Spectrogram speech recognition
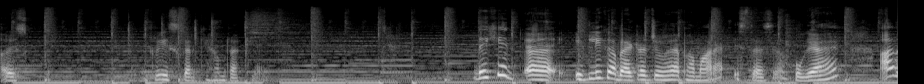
और इसको ग्रीस करके हम रख लेंगे देखिए इडली का बैटर जो है अब हमारा इस तरह से हो गया है। अब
